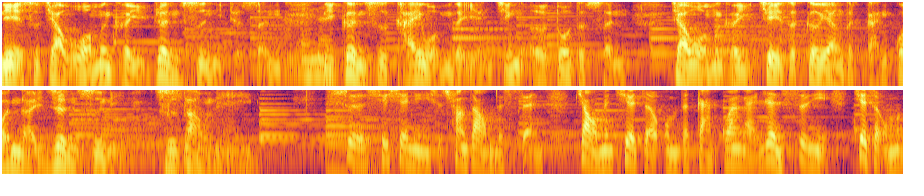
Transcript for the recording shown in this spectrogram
你也是叫我们可以认识你的神.你更是开我们的眼睛、耳朵的神，叫我们可以借着各样的感官来认识你、知道你。是，谢谢你，你是创造我们的神，叫我们借着我们的感官来认识你，借着我们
